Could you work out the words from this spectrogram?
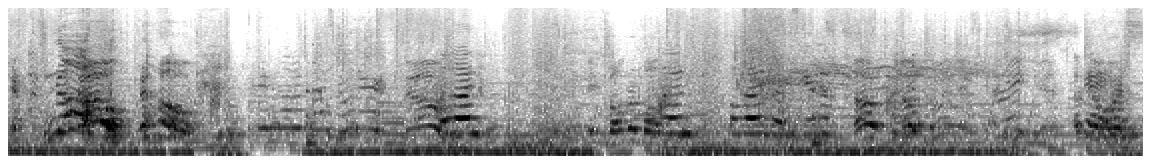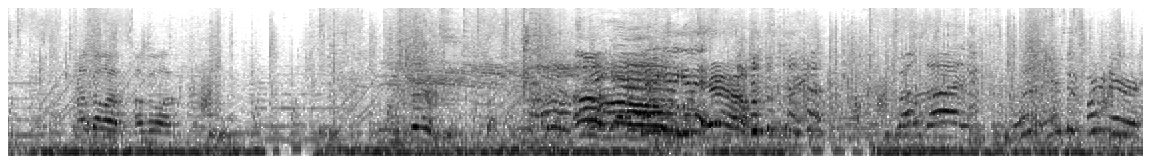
Yes, yes, No. No! No. I'm not a fast runner. Hold No. on. He's vulnerable. Hold on. Hold on. I'm scared of. Oh, oh. Okay. The horse. I'll go up. I'll go up. Defense. Defense. Oh, yeah. Get it, get it, get it. Yeah. What? Where's his partner? I.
